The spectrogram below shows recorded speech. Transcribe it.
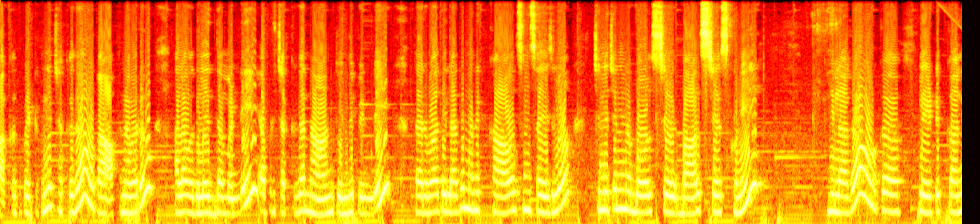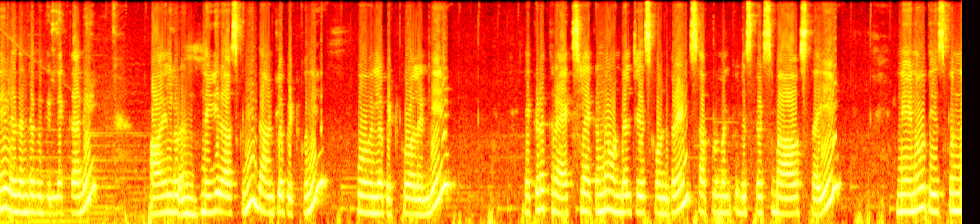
పక్కకు పెట్టుకుని చక్కగా ఒక హాఫ్ అన్ అవర్ అలా వదిలేద్దామండి. అప్పుడు చక్కగా నానుతుంది పిండి. తర్వాత ఇలాగ మనకి కావాల్సిన సైజులో చిన్న చిన్న బౌల్స్ బాల్స్ చేసుకుని ఇలాగా ఒక ప్లేట్కి కానీ లేదంటే ఒక గిన్నెకి కానీ ఆయిల్ నెయ్యి రాసుకుని దాంట్లో పెట్టుకుని ఓవెన్లో పెట్టుకోవాలండి. ఎక్కడ క్రాక్స్ లేకుండా ఉండలు చేసుకోండి ఫ్రెండ్స్. అప్పుడు మనకి బిస్కెట్స్ బాగా వస్తాయి. నేను తీసుకున్న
